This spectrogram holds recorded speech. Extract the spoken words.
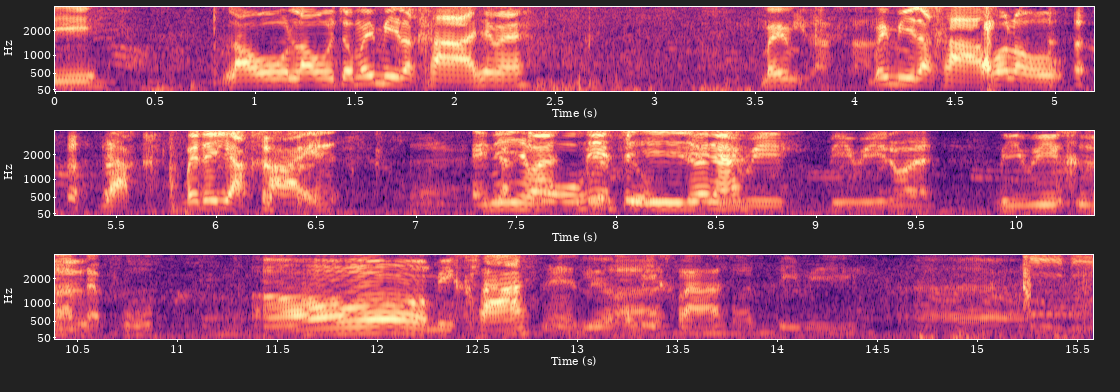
ดี เราเราจะไม่มีราคาใช่ไหมไม่ไม่มีราคาเพราะเรา อยากไม่ได้อยากขาย ไอ้นี่ใช่ไหมนี่ซีด้วยนะ BV BV ด้วย BV คือคาแซปพูฟอ๋อ มีคลาสเนี่ยเรือเขามีคลาส BV ดีดี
